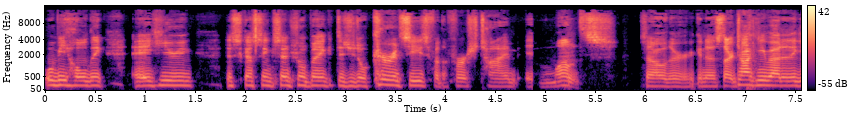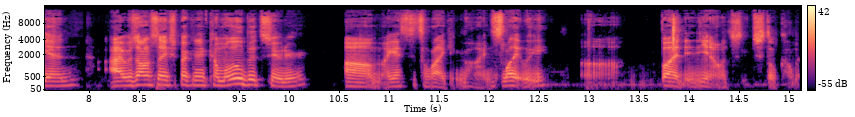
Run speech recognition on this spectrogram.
will be holding a hearing discussing central bank digital currencies for the first time in months. So they're going to start talking about it again. I was honestly expecting it to come a little bit sooner. Um, I guess it's lagging behind slightly, uh, but you know it's still coming.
